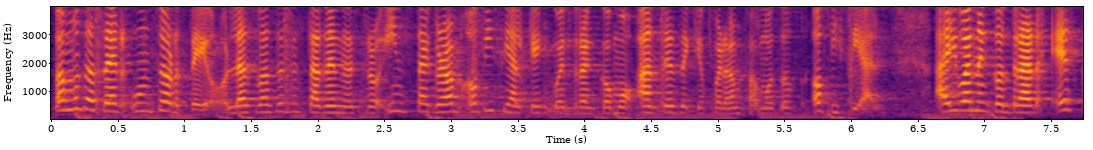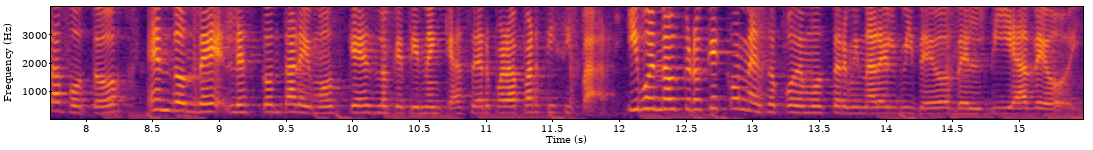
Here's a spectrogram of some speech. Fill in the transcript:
Vamos a hacer un sorteo. Las bases están en nuestro Instagram oficial que encuentran como antes de que fueran famosos oficial. Ahí van a encontrar esta foto en donde les contaremos qué es lo que tienen que hacer para participar. Y bueno, creo que con eso podemos terminar el video del día de hoy.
